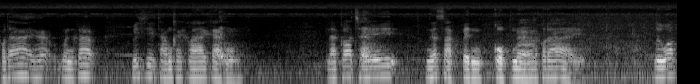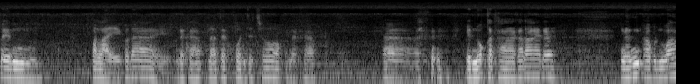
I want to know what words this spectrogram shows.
ก็ได้ฮะ มันก็วิธีทำคล้าย ๆ กัน แล้วก็ใช้เนื้อสัตว์เป็นกบนาก็ได้ หรือว่าเป็นปลาไหลก็ได้นะครับ แล้วแต่คนจะชอบนะครับอ่าเป็นนกกระทาก็ได้นะ งั้นเอาเป็นว่า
